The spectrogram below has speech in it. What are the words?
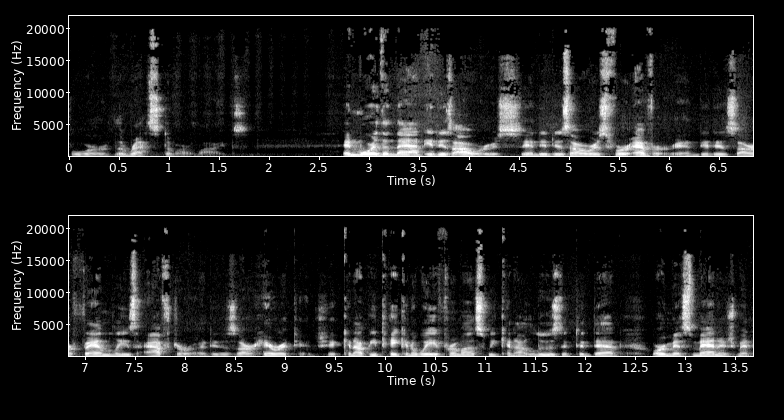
for the rest of our lives. And more than that, it is ours, and it is ours forever, and it is our families after it. It is our heritage. It cannot be taken away from us. We cannot lose it to debt or mismanagement,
